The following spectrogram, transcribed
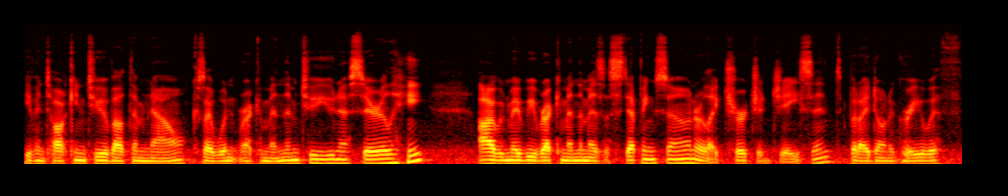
even talking to you about them now because I wouldn't recommend them to you necessarily. I would maybe recommend them as a stepping stone or like church adjacent, but I don't agree with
